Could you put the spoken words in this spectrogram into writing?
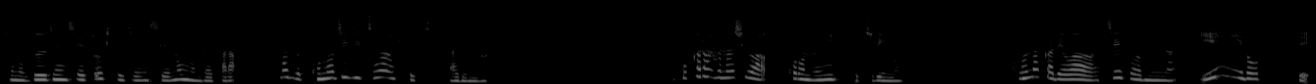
その偶然性と必然性の問題から。まずこの事実が一つあります。そこから話はコロナに移ります。コロナ禍では政府はみんな家にいろって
